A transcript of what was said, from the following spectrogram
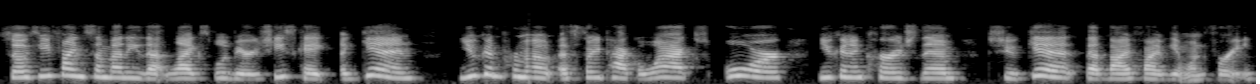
So if you find somebody that likes blueberry cheesecake, again, you can promote a three pack of wax or you can encourage them to get that buy five, get one free.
